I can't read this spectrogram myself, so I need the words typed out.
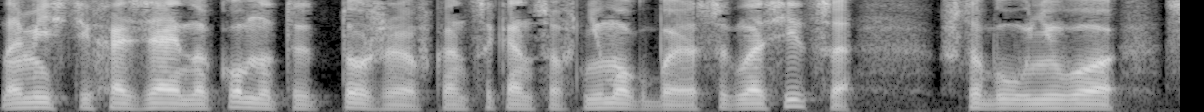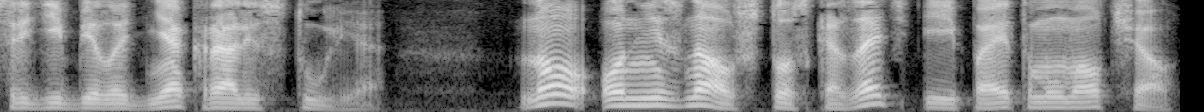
на месте хозяина комнаты тоже, в конце концов, не мог бы согласиться, чтобы у него среди бела дня крали стулья. Но он не знал, что сказать, и поэтому молчал.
